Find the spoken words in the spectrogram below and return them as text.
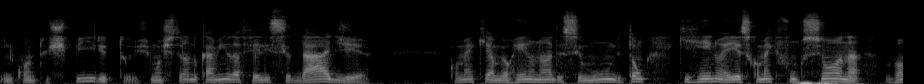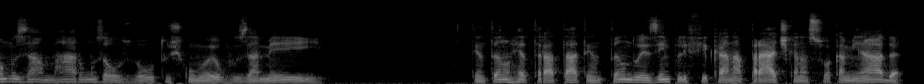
enquanto espíritos, mostrando o caminho da felicidade como é que é? O meu reino não é desse mundo. Então, que reino é esse? Como é que funciona? Vamos amar uns aos outros como eu vos amei. Tentando retratar, tentando exemplificar na prática, na sua caminhada,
